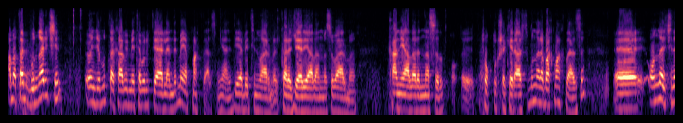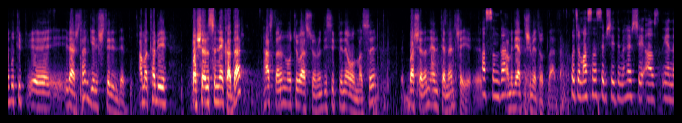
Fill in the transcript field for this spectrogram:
Ama tabii bunlar için önce mutlaka bir metabolik değerlendirme yapmak lazım. Yani diyabetin var mı? Karaciğer yağlanması var mı? kan yağları nasıl, e, tokluk şekeri arttı bunlara bakmak lazım. E, onlar için de bu tip e, ilaçlar geliştirildi. Ama tabii başarısı ne kadar? Hastanın motivasyonu, disipline olması başarının en temel şeyi. e, Aslında- ameliyat dışı metotlarda. Hocam aslında size bir şey değil mi? Her şey az yani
